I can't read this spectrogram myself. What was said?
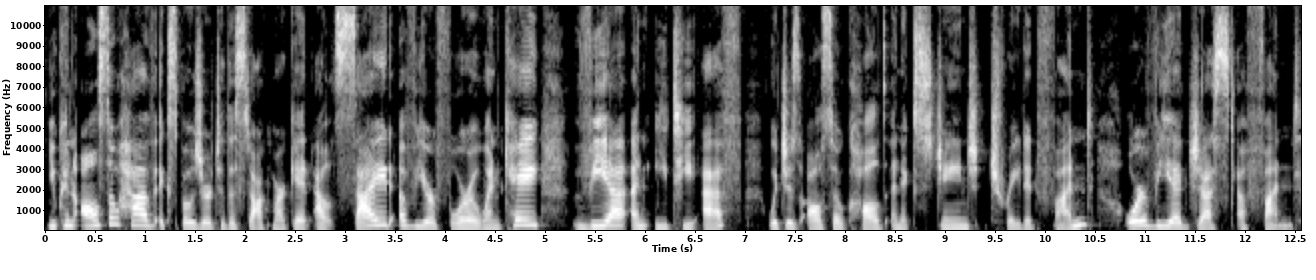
You can also have exposure to the stock market outside of your 401k via an ETF, which is also called an exchange traded fund, or via just a fund.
